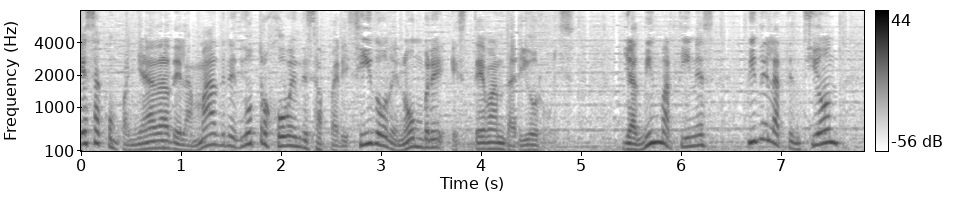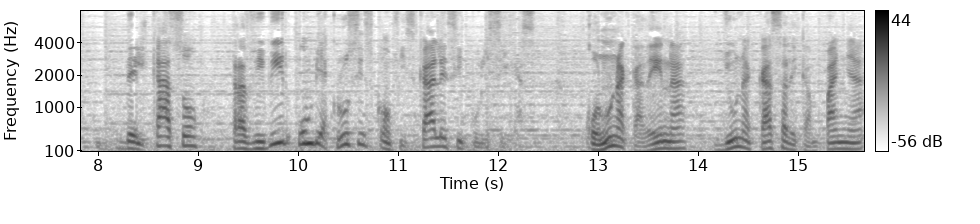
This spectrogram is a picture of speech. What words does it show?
es acompañada de la madre de otro joven desaparecido de nombre Esteban Darío Ruiz. Yasmín Martínez pide la atención del caso tras vivir un viacrucis con fiscales y policías, con una cadena y una casa de campaña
